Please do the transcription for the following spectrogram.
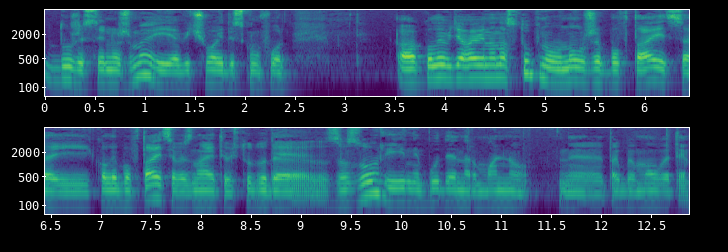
дуже сильно жме і я відчуваю дискомфорт. А коли вдягаю на наступну, воно вже бовтається. І коли бовтається, ви знаєте, ось тут буде зазор і не буде нормально, е, так би мовити,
